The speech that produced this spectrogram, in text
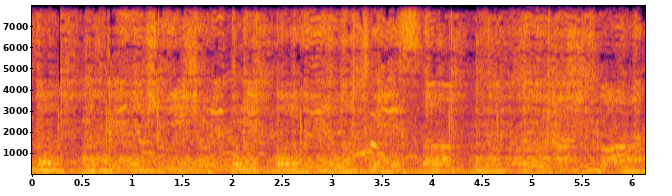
місто, а ти не чуєш ритмів, полинуть місто, то наші збори.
